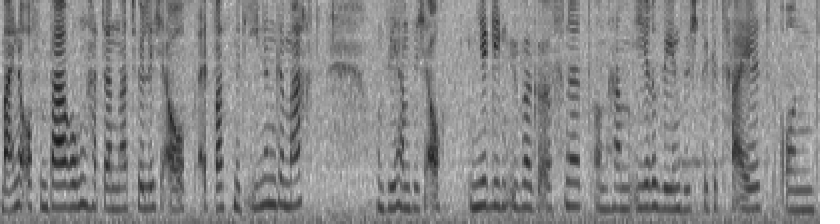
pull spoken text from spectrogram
meine Offenbarung hat dann natürlich auch etwas mit ihnen gemacht. Und sie haben sich auch mir gegenüber geöffnet und haben ihre Sehnsüchte geteilt. Und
